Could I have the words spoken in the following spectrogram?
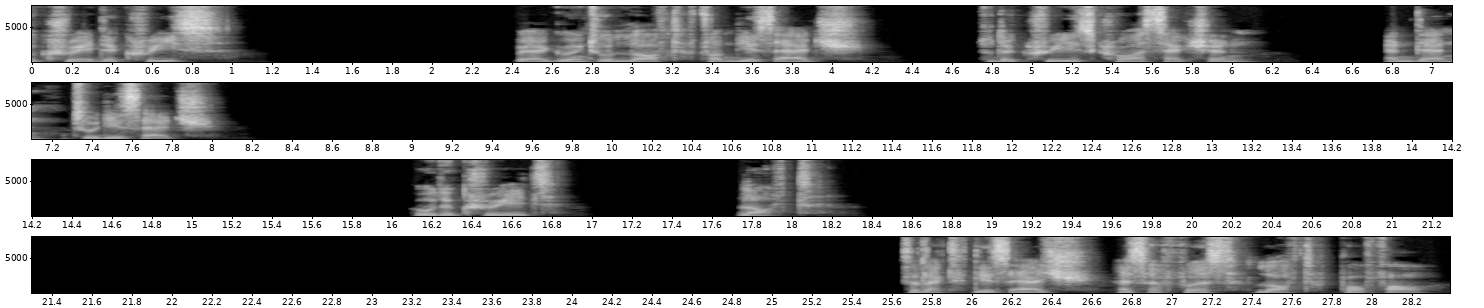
To create the crease, we are going to loft from this edge to the crease cross section and then to this edge. Go to Create, Loft. Select this edge as a first loft profile.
